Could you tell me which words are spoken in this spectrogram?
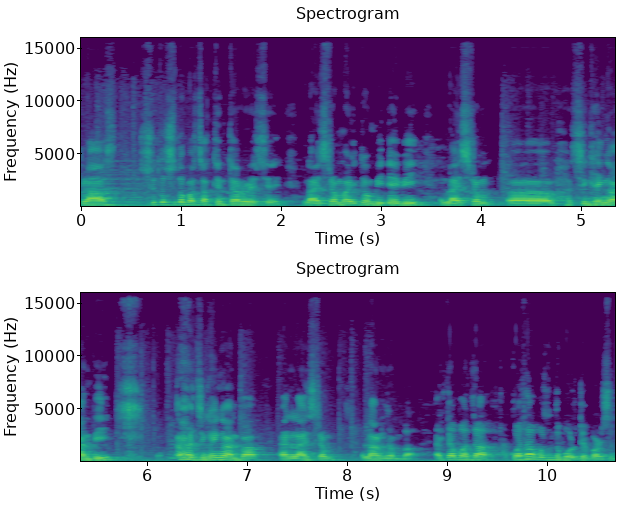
প্লাস ছোটো ছোটো বাচ্চা তিনটা রয়েছে। লাইশ্রম হাইতমি দেবী লাইশ্রম সিংহাই গানবি সিংহাই গানবা অ্যান্ড লাইশ্রম লানগাম্বা একটা বাচ্চা কথা পর্যন্ত বলতে পারছেন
